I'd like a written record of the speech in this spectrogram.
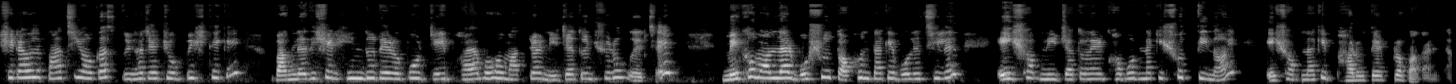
সেটা হলো ৫ই অগাস্ট ২০২৪ থেকে বাংলাদেশের হিন্দুদের ওপর যেই ভয়াবহ মাত্রার নির্যাতন শুরু হয়েছে, মেঘমল্লার বসু তখন তাকে বলেছিলেন, এইসব নির্যাতনের খবর নাকি সত্যি নয়, এসব নাকি ভারতের প্রোপাগান্ডা।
